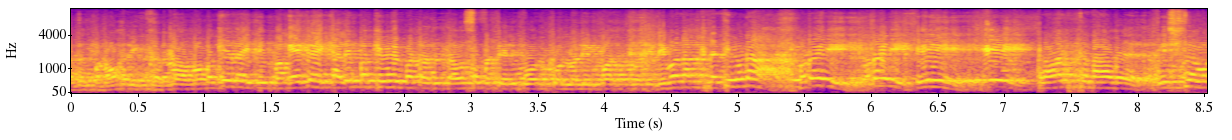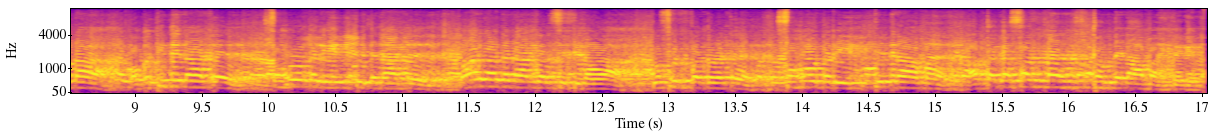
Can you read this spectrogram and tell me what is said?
අද මොනවහරි කරනවා මම කියලා. ඉතින් මම ඒකයි කලින්ම කිව්වේ මට අද දවසම ටෙලිෆෝන් කෝල් වලින්වත් නිවනක් නැති වුණා. හොඳයි හොඳයි. ඒ ඒ ප්‍රාර්ථනාව ඉෂ්ට වුණා. ඔබ තිදෙනාට සහෝදරීන් තිදෙනාට ආරාධනා කර සිටිනවා. කුසල් පතරට සහෝදරීන් තිදෙනාම අතගසන්න තුන්දෙනාම හිටගෙන.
